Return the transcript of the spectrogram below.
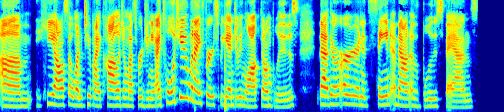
Um, he also went to my college in West Virginia. I told you when I first began doing Locked On Blues that there are an insane amount of blues fans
